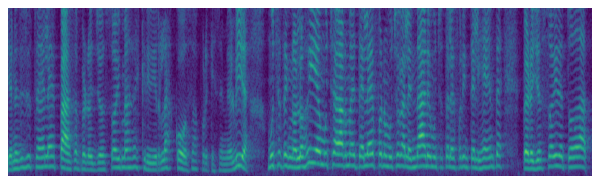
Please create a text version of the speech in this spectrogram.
Yo no sé si a ustedes les pasa, pero yo soy más de escribir las cosas porque se me olvida. Mucha tecnología, mucha alarma de teléfono, mucho calendario, mucho teléfono inteligente, pero yo soy de toda,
